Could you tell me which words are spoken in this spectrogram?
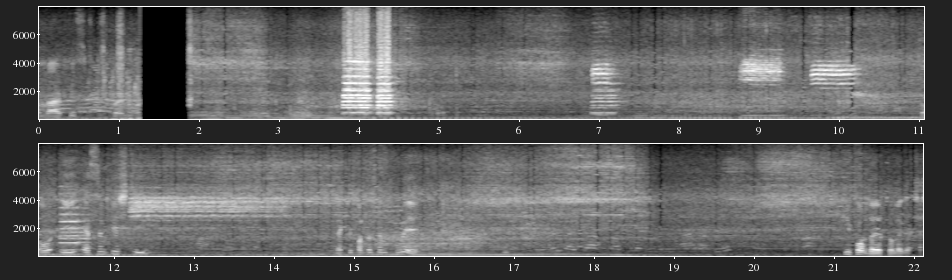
তোমরা আর পিস করে নেব। তো এই এস এম পিএসটি দেখতে পাচ্ছেন পুরে। কি পর্যায়ে চলে গেছে?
